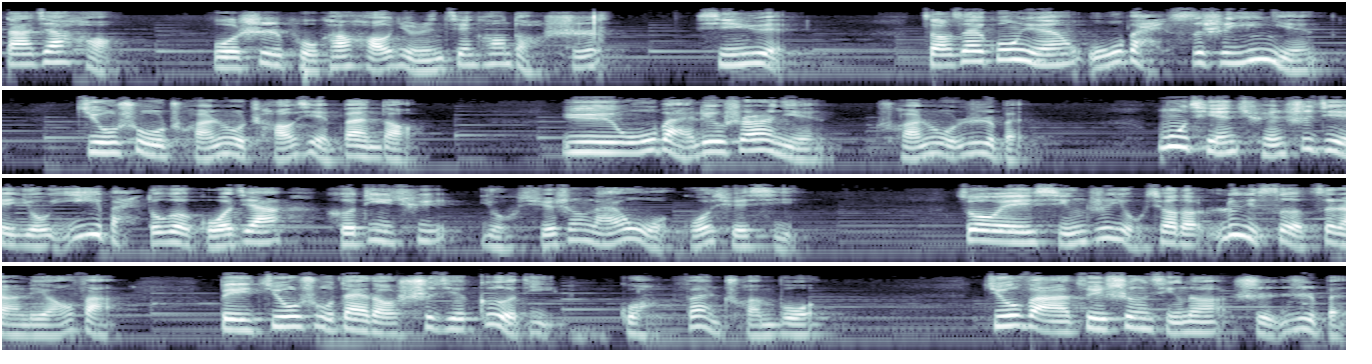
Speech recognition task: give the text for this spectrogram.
大家好，我是普康好女人健康导师新月。早在公元五百四十一年，灸术传入朝鲜半岛，于五百六十二年传入日本。目前，全世界有一百多个国家和地区有学生来我国学习。作为行之有效的绿色自然疗法，被灸术带到世界各地，广泛传播。灸法最盛行的是日本，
